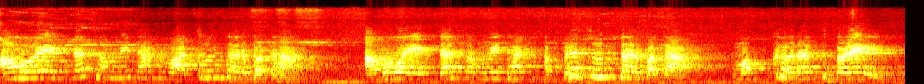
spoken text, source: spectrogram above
अहो एकदा संविधान वाचून तर बघा. अहो एकदा संविधान अभ्यासून तर बघा. मग खरंच कळेल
